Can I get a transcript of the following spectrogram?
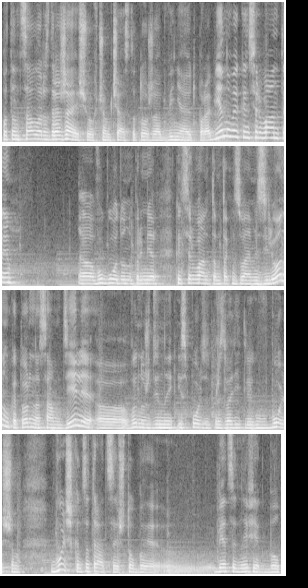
потенциала раздражающего, в чем часто тоже обвиняют парабеновые консерванты. Э, в угоду, например, консервантам так называемым зеленым, которые на самом деле э, вынуждены использовать производители в, большем, в большей концентрации, чтобы э, биоцидный эффект был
